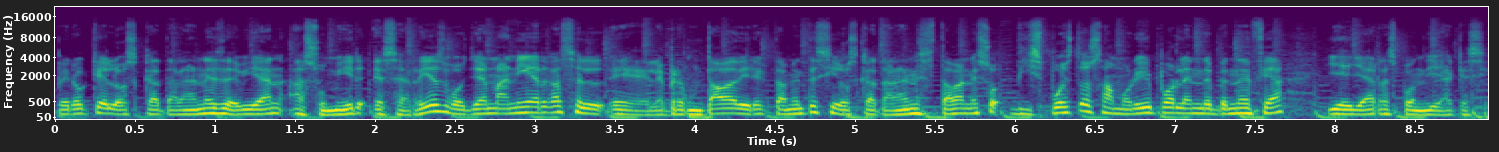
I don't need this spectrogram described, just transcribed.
pero que los catalanes debían asumir ese riesgo. Gemma Niergas eh, le preguntaba directamente si los catalanes estaban eso dispuestos a morir por la independencia y ella respondía que sí.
